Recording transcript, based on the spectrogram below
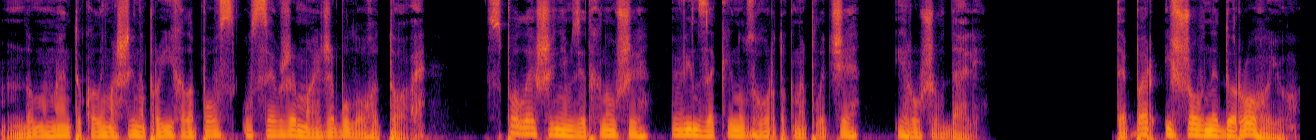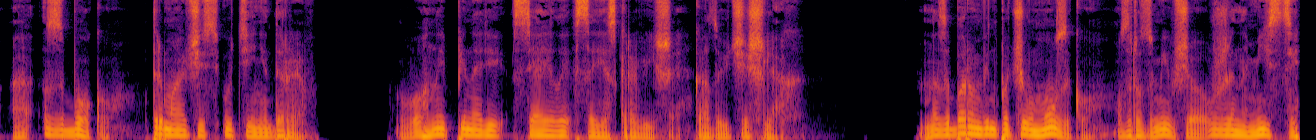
До моменту, коли машина проїхала повз, усе вже майже було готове. З полегшенням зітхнувши, він закинув згорток на плече і рушив далі. Тепер ішов не дорогою, а збоку, тримаючись у тіні дерев. Вогни Пінері сяяли все яскравіше, вказуючи шлях. Незабаром він почув музику, зрозумів, що вже на місці,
